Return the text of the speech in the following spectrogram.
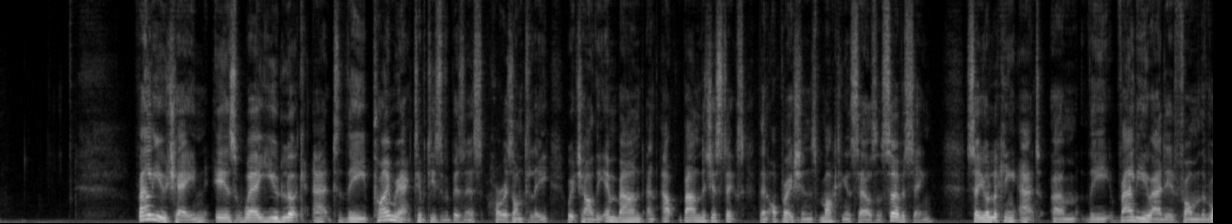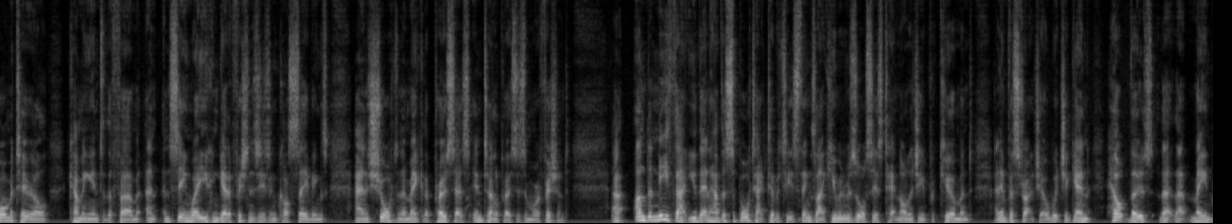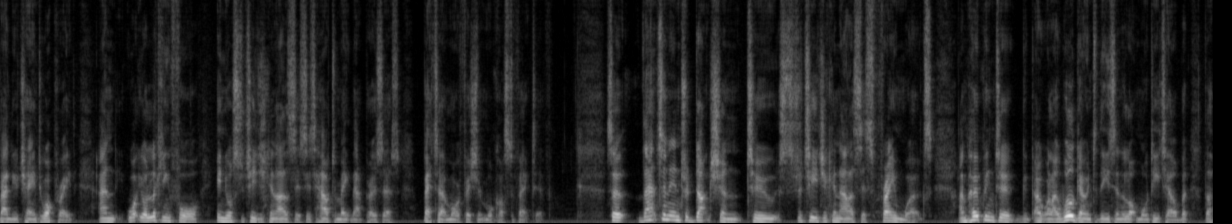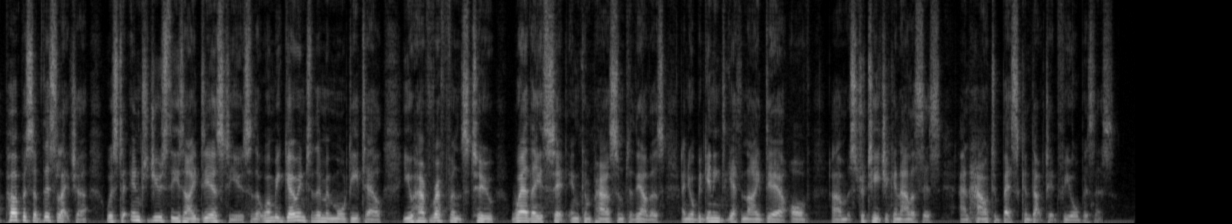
Value chain is where you look at the primary activities of a business horizontally, which are the inbound and outbound logistics, then operations, marketing and sales, and servicing. So you're looking at um, the value added from the raw material coming into the firm and, and seeing where you can get efficiencies and cost savings and shorten and make the process, internal process, more efficient. Uh, underneath that, you then have the support activities, things like human resources, technology, procurement, and infrastructure, which again help those that, that main value chain to operate. And what you're looking for in your strategic analysis is how to make that process better, more efficient, more cost effective. So that's an introduction to strategic analysis frameworks. I'm hoping to, well, I will go into these in a lot more detail, but the purpose of this lecture was to introduce these ideas to you so that when we go into them in more detail, you have reference to where they sit in comparison to the others, and you're beginning to get an idea of um, strategic analysis and how to best conduct it for your business.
